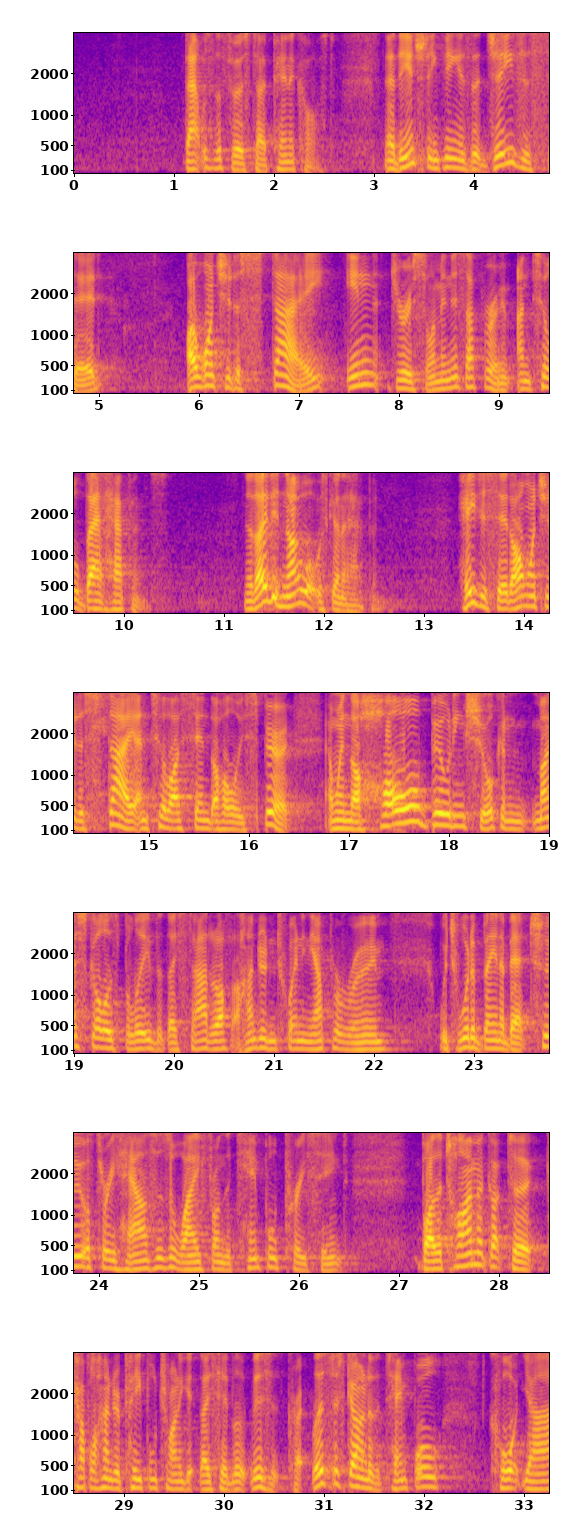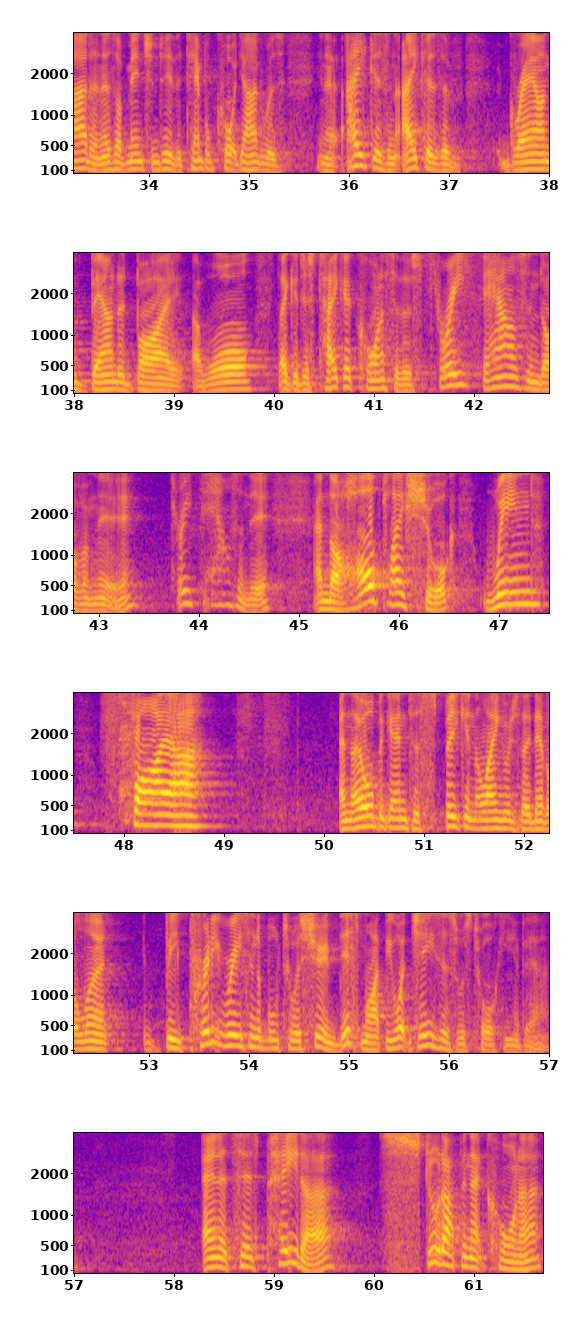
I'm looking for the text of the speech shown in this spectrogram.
That was the first day of Pentecost. Now, the interesting thing is that Jesus said, I want you to stay in Jerusalem in this upper room until that happens. Now, they didn't know what was going to happen. He just said, I want you to stay until I send the Holy Spirit. And when the whole building shook, and most scholars believe that they started off 120 in the upper room, which would have been about two or three houses away from the temple precinct. By the time it got to a couple of hundred people trying to get, they said, Look, this is crap. Let's just go into the temple courtyard. And as I've mentioned to you, the temple courtyard was you know, acres and acres of ground bounded by a wall. They could just take a corner. So there's 3,000 of them there, 3,000 there. And the whole place shook wind, fire, and they all began to speak in a language they'd never learnt, be pretty reasonable to assume this might be what Jesus was talking about. And it says Peter stood up in that corner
